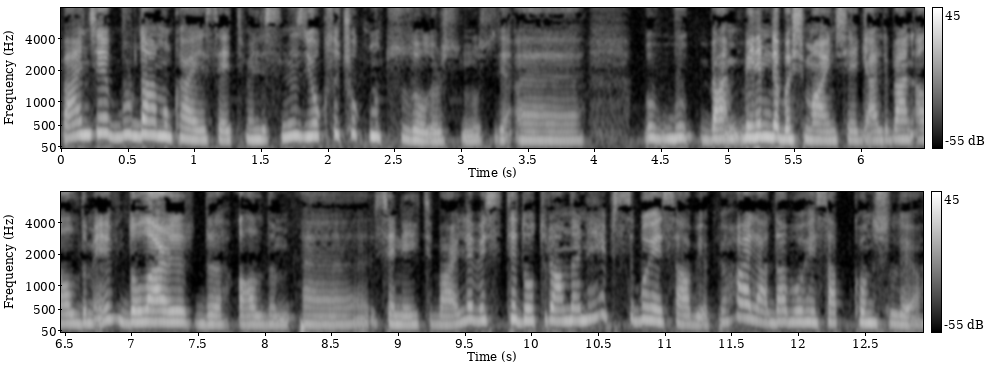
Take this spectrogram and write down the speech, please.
Bence buradan mukayese etmelisiniz. Yoksa çok mutsuz olursunuz. E, bu, bu ben benim de başıma aynı şey geldi. Ben aldım ev dolardı aldım e, sene itibariyle ve sitede oturanların hepsi bu hesabı yapıyor. Hala da bu hesap konuşuluyor.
